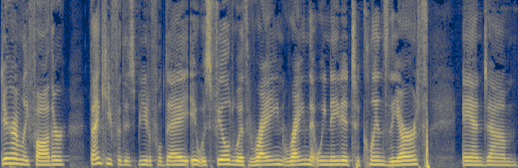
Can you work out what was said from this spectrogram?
Dear Heavenly Father, thank you for this beautiful day. It was filled with rain, rain that we needed to cleanse the earth, and um,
